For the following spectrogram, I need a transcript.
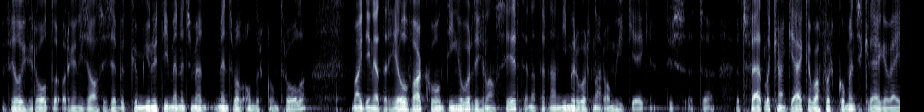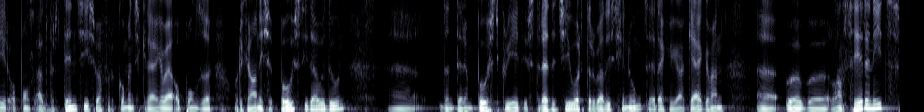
veel grote organisaties hebben community management wel onder controle. Maar ik denk dat er heel vaak gewoon dingen worden gelanceerd en dat er dan niet meer wordt naar omgekeken. Dus het, uh, het feitelijk gaan kijken, wat voor comments krijgen wij hier op onze advertenties, wat voor comments krijgen wij op onze organische posts die dat we doen. Uh, de term post-creative strategy wordt er wel eens genoemd. Dat je gaat kijken van, we, we, lanceren iets,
